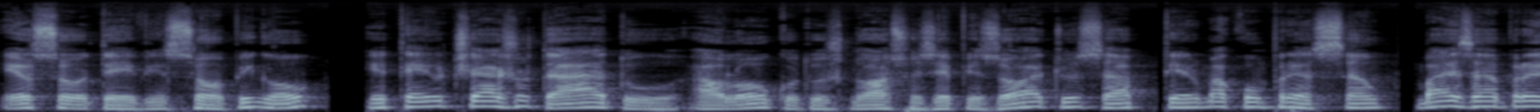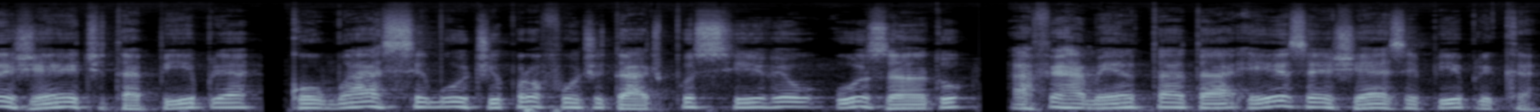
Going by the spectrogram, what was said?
Eu sou Davidson Pignon e tenho te ajudado ao longo dos nossos episódios a ter uma compreensão mais abrangente da Bíblia com o máximo de profundidade possível usando a ferramenta da exegese bíblica.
